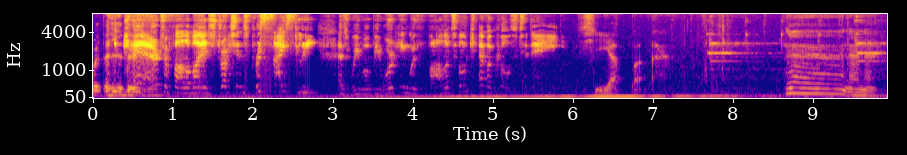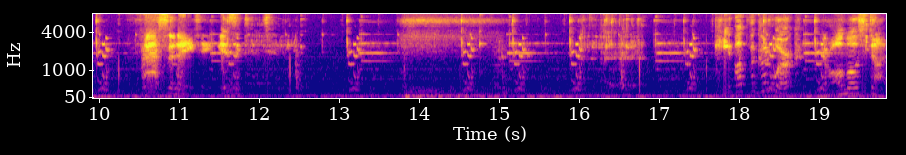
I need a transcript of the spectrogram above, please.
What are you doing? Care to follow my instructions precisely, as we will be working with volatile chemicals today. Siap pak. Nah, nah, nah. Fascinating, isn't it? Almost done.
